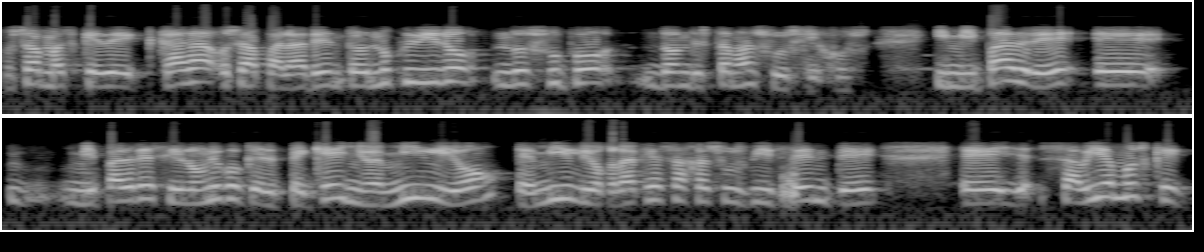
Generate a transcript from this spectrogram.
o sea, más que de cara, o sea, para adentro, no pudieron, no supo dónde estaban sus hijos. Y mi padre, eh, mi padre sí, lo único que el pequeño Emilio, Emilio, gracias a Jesús Vicente, eh, sabíamos que,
